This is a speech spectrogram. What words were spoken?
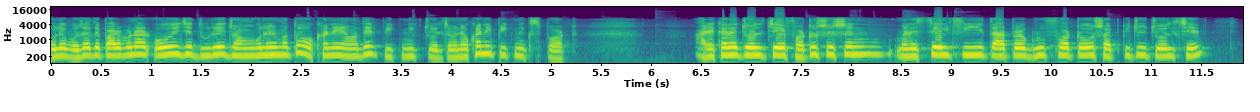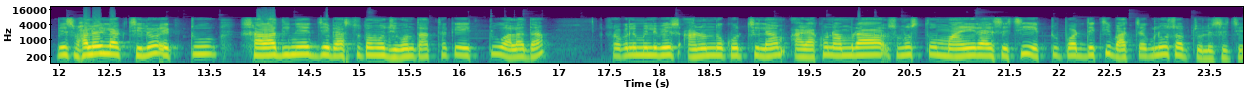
বলে বোঝাতে পারব না। আর ওই যে দূরে জঙ্গলের মতো ওখানে আমাদের পিকনিক চলছে মানে ওখানেই পিকনিক স্পট আর এখানে চলছে ফটো সেশন মানে সেলফি তারপর গ্রুপ ফটো সব কিছুই চলছে। বেশ ভালোই লাগছিল। একটু সারাদিনের যে ব্যস্ততম জীবন, তার থেকে একটু আলাদা। সকলে মিলে বেশ আনন্দ করছিলাম। আর এখন আমরা সমস্ত মায়েরা এসেছি, একটু পর দেখছি বাচ্চাগুলোও সব চলে এসেছে।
